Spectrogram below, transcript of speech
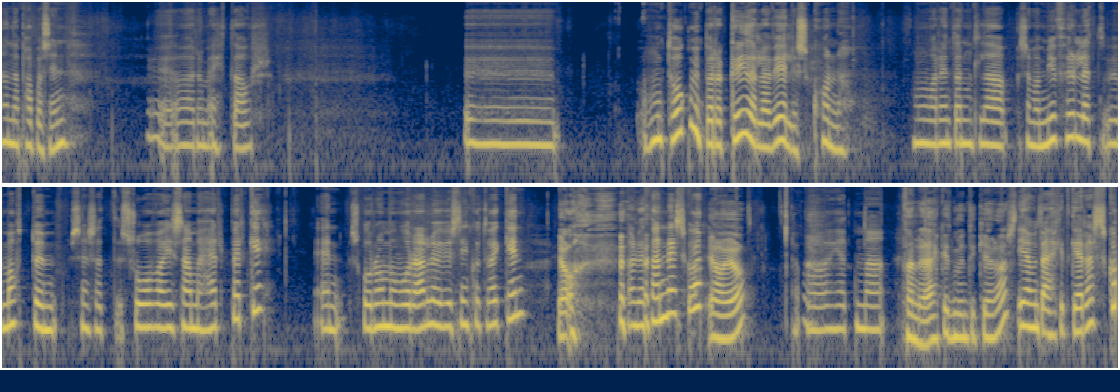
hann að pappa sinn. Eh, Það var um eitt ár. Uh, hún tók mér bara gríðarlega vel þessi kona. Hún var reynda náttúrulega sem var mjög fyrirlegt. Við máttum sem sagt sofa í sama herbergi en sko rúmum voru alveg við synkot veggin. Alveg þannig sko. já, já. Og hérna, Þannig að ekkert myndi gerast. ég myndi ekkert gera sko.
